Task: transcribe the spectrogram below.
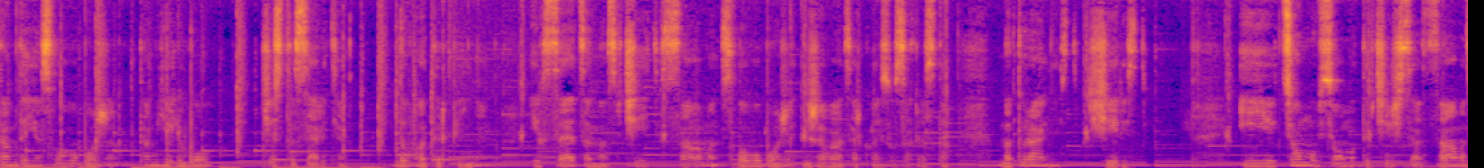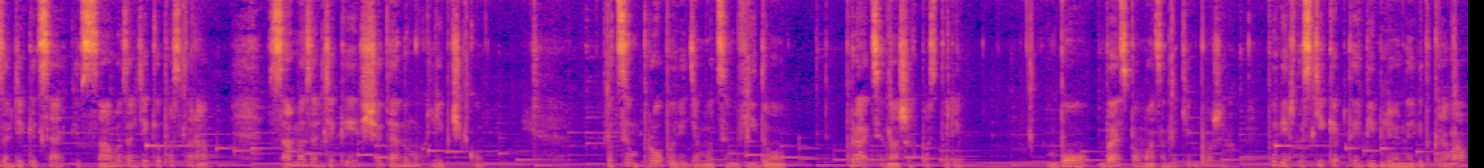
там, де є Слово Боже, там є любов, чистосердя, довготерпіння. І все це нас вчить саме Слово Боже і жива церква Ісуса Христа, натуральність, щирість. І цьому всьому ти вчишся саме завдяки церкві, саме завдяки пасторам, саме завдяки щоденному хлібчику, оцим проповідям, оцим відео, праці наших пасторів. Бо без помазаників Божих, повірте, скільки б ти Біблію не відкривав,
